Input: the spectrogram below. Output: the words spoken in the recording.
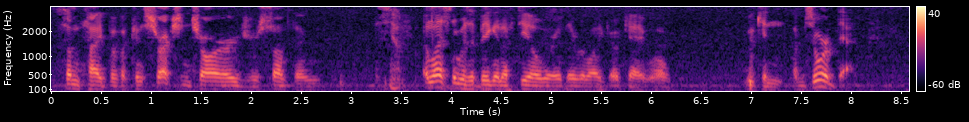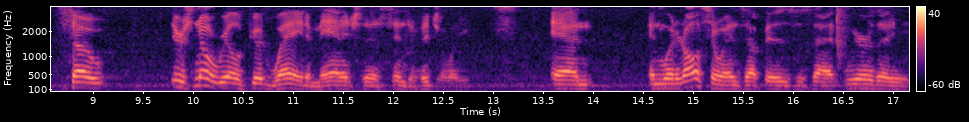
some type of a construction charge or something. Yeah. Unless it was a big enough deal where they were like, okay, well, we can absorb that. So there's no real good way to manage this individually and and what it also ends up is is that we're the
